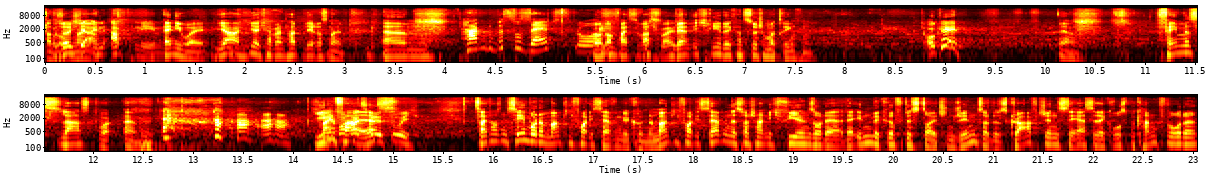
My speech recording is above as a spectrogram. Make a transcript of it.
Also, soll ich dir naja. einen abnehmen? Anyway, ja, hier, ich habe ein halb leeres Nein. Ähm, Hagen, du bist so selbstlos. aber doch, weißt du was? Ich weiß. Während ich rede, kannst du schon mal trinken. Okay. Ja. Famous last word. Ähm. Jedenfalls, durch. 2010 wurde Monkey 47 gegründet. Monkey 47 ist wahrscheinlich vielen so der, der Inbegriff des deutschen Gins oder des Craft Gins, der erste, der groß bekannt wurde.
